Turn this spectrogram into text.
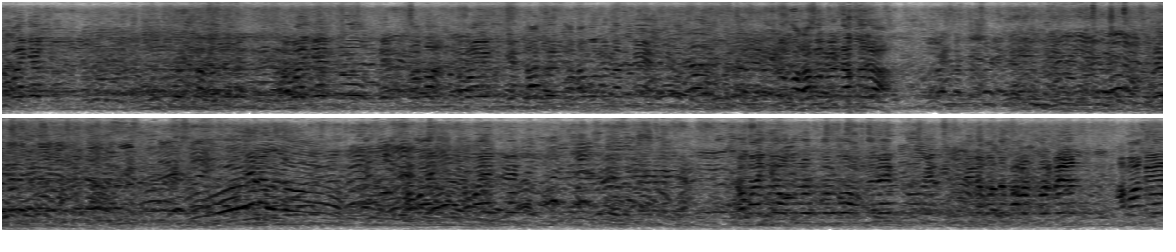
সবাইকে একটু সবাইকে একটু একটু কথা সবাই একটু চুপ থাকবেন, কথা বলবেন না please। কথা বলবেন না আপনারা সবাই সবাই একটু সবাইকে অনুরোধ করব, আপনারা একটু নিরাপত্তা পালন করবেন। আমাদের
